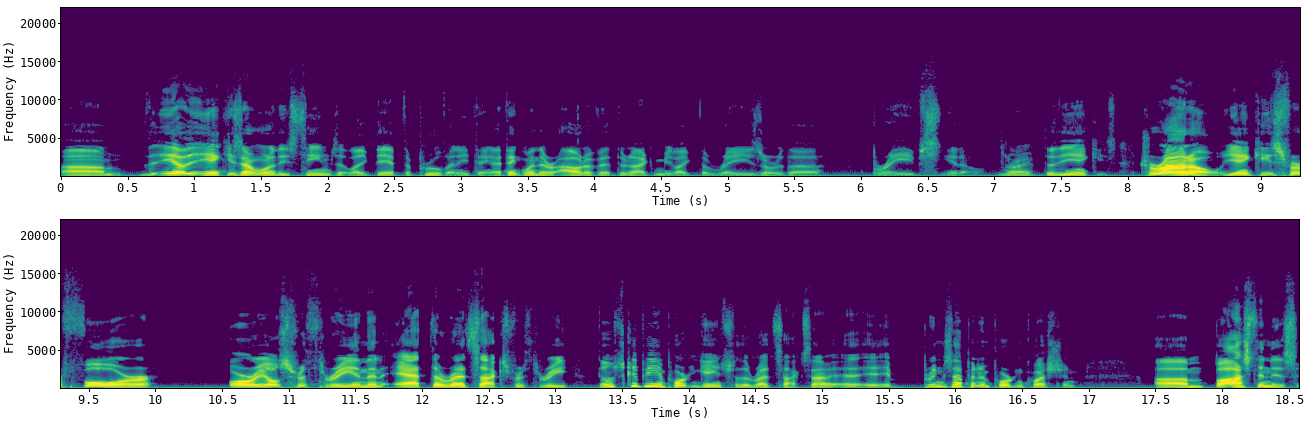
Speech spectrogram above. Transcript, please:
Um, the, you know, the Yankees aren't one of these teams that like they have to prove anything. I think when they're out of it, they're not going to be like the Rays or the Braves. You know, Right. they're the Yankees. Toronto, Yankees for four, Orioles for three, and then at the Red Sox for three. Those could be important games for the Red Sox. Now, it brings up an important question. Um, Boston is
